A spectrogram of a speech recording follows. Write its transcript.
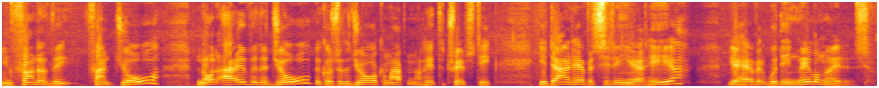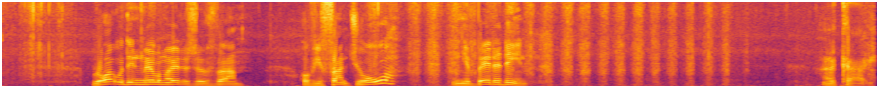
in front of the front jaw, not over the jaw because if the jaw will come up and it'll hit the tripstick. You don't have it sitting out here, you have it within millimetres. Right within millimetres of, um, of your front jaw and you bed it in. Okay.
